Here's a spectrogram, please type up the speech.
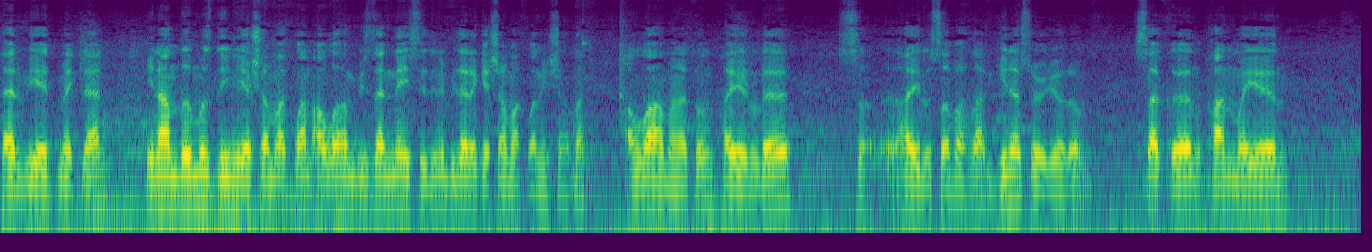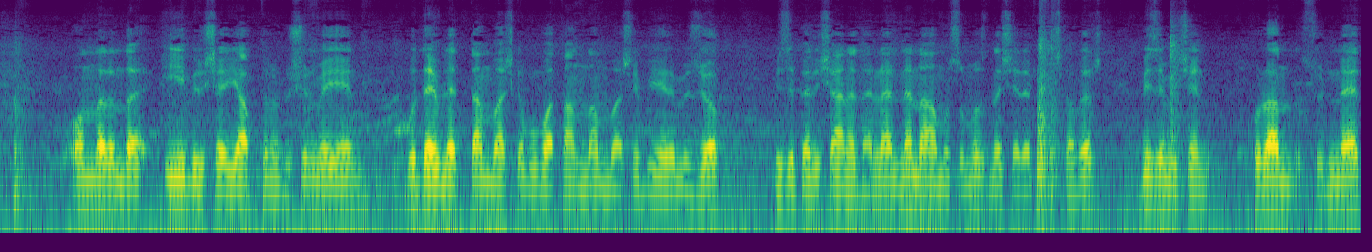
terbiye etmekle, inandığımız dini yaşamakla, Allah'ın bizden ne istediğini bilerek yaşamakla inşallah. Allah'a emanet olun. Hayırlı hayırlı sabahlar. Yine söylüyorum. Sakın kanmayın. Onların da iyi bir şey yaptığını düşünmeyin. Bu devletten başka, bu vatandan başka bir yerimiz yok. Bizi perişan ederler. Ne namusumuz ne şerefimiz kalır. Bizim için Kur'an, sünnet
